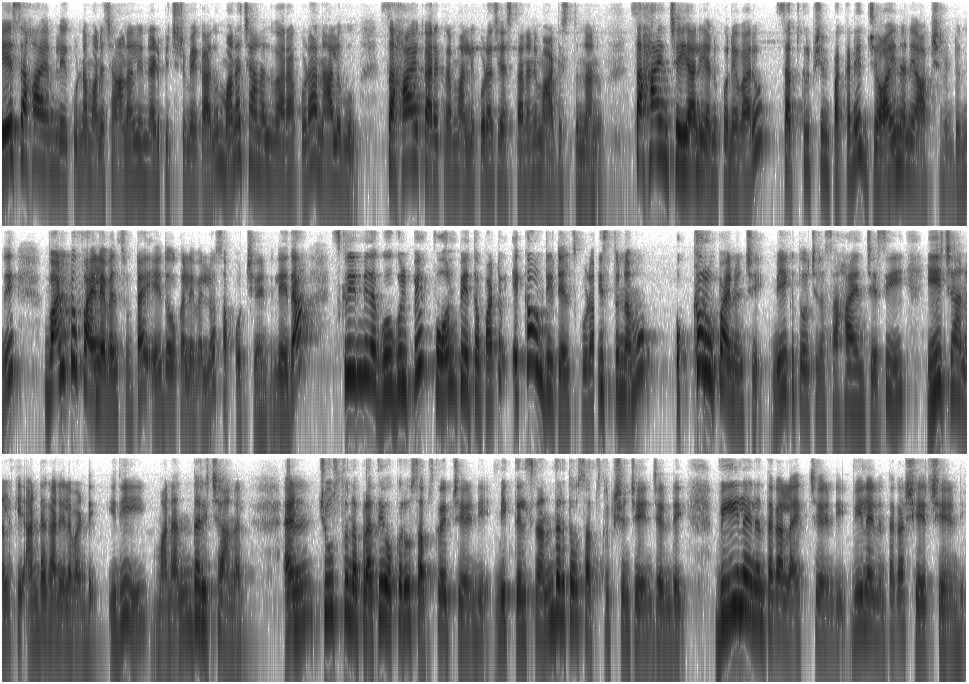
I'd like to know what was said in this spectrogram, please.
ఏ సహాయం లేకుండా మన ఛానల్ని నడిపించడమే కాదు మన ఛానల్ ద్వారా కూడా నాలుగు సహాయ కార్యక్రమాల్ని కూడా చేస్తానని మాటిస్తున్నాను. సహాయం చేయాలి అనుకునేవారు సబ్స్క్రిప్షన్ పక్కనే జాయిన్ అనే ఆప్షన్ ఉంటుంది. వన్ టు ఫైవ్ లెవెల్స్ ఉంటాయి ఏదో ఒక లెవెల్లో సపోర్ట్ చేయండి. లేదా స్క్రీన్ మీద గూగుల్ పే ఫోన్పేతో పాటు అకౌంట్ డీటెయిల్స్ కూడా ఇస్తున్నాము. ఒక్క రూపాయి నుంచి మీకు తోచిన సహాయం చేసి ఈ ఛానల్కి అండగా నిలవండి. ఇది మనందరి ఛానల్ అండ్ చూస్తున్న ప్రతి ఒక్కరూ సబ్స్క్రైబ్ చేయండి. మీకు తెలిసిన అందరితో సబ్స్క్రిప్షన్ చేయించండి. వీలైనంతగా లైక్ చేయండి. వీలైనంతగా షేర్ చేయండి.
